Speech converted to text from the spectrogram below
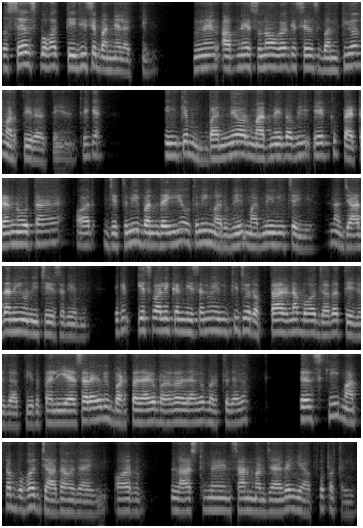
तो सेल्स बहुत तेज़ी से बनने लगती हैं। हमने, आपने सुना होगा कि सेल्स बनती और मरती रहती हैं, ठीक है? इनके बनने और मरने का भी एक पैटर्न होता है और जितनी बन रही है, उतनी मर भी, मरनी भी चाहिए, है ना? ज़्यादा नहीं होनी चाहिए शरीर में। लेकिन इस वाली कंडीशन में इनकी जो रफ्तार है ना, बहुत ज़्यादा तेज़ हो जाती है। तो पहले ये ऐसा रहेगा फिर बढ़ता जाएगा बढ़ता जाएगा बढ़ता जाएगा। सेल्स की मात्रा बहुत ज़्यादा हो जाएगी और लास्ट में इंसान मर जाएगा, ये आपको पता ही है।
